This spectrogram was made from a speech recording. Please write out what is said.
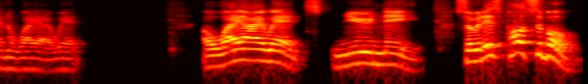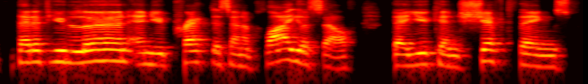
and away I went. Away I went, new knee. So it is possible that if you learn and you practice and apply yourself, that you can shift things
